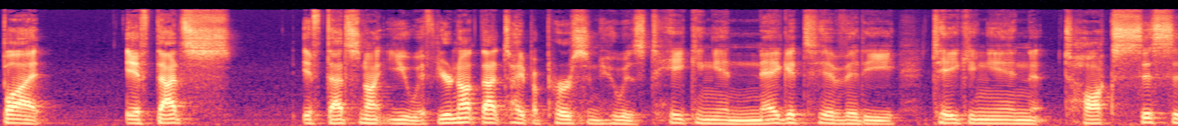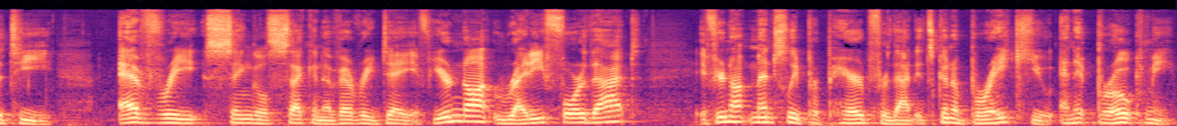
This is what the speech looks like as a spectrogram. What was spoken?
But if that's if that's not you, if you're not that type of person who is taking in negativity, taking in toxicity every single second of every day, if you're not ready for that, if you're not mentally prepared for that, it's going to break you. And it broke me.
